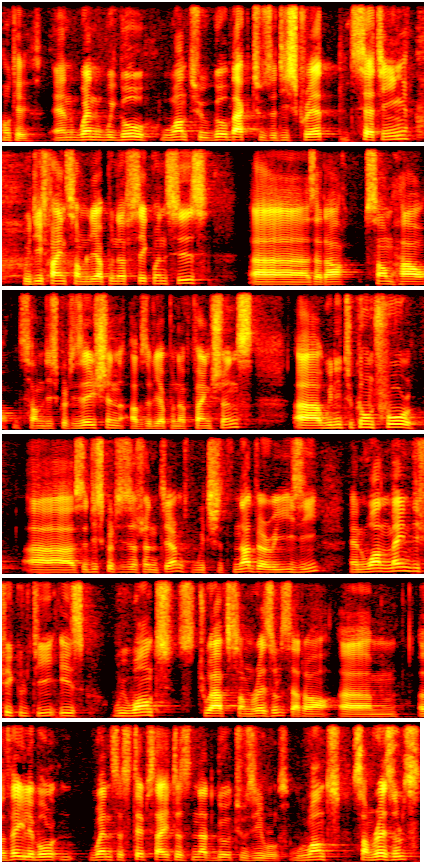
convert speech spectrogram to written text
Okay, and when we go, we want to go back to the discrete setting, we define some Lyapunov sequences uh, that are somehow some discretization of the Lyapunov functions. Uh, we need to control uh, the discretization terms, which is not very easy. And one main difficulty is we want to have some results that are um, available when the step size does not go to zeros. We want some results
